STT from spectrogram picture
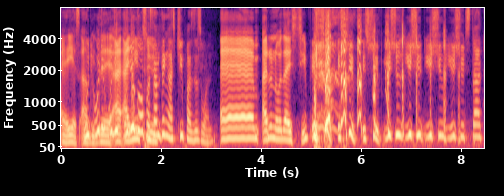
Uh, yes, I'll would be would there. you, would you, I, I you go for something as cheap as this one? Um, I don't know whether it's cheap. It's cheap. it's cheap. It's cheap. You should you should you should you should start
